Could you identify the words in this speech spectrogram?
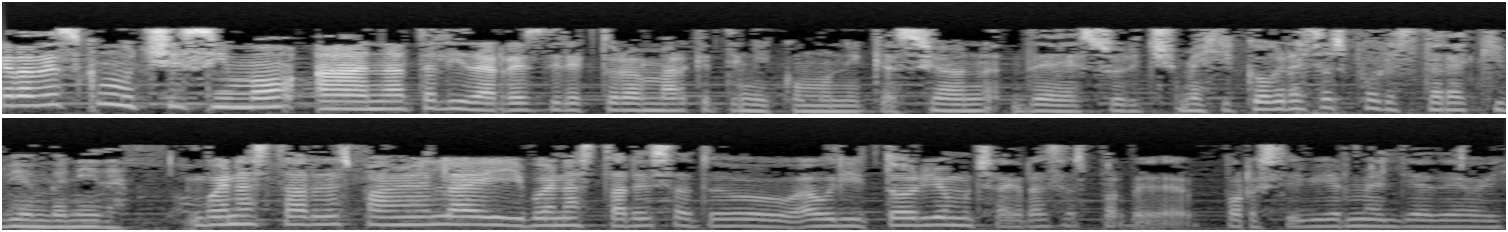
Agradezco muchísimo a Natalie Darres, directora de Marketing y Comunicación de Zurich, México. Gracias por estar aquí, bienvenida. Buenas tardes, Pamela, y buenas tardes a tu auditorio. Muchas gracias por, por recibirme el día de hoy.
